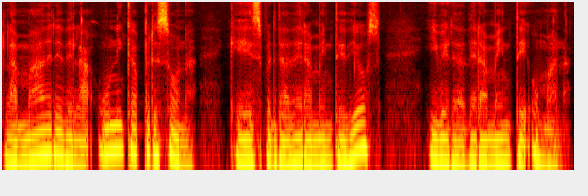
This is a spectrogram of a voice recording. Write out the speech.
la madre de la única persona que es verdaderamente Dios y verdaderamente humana.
